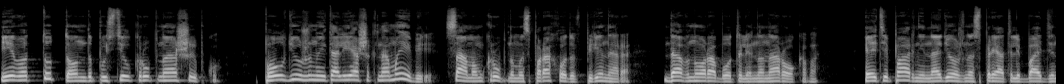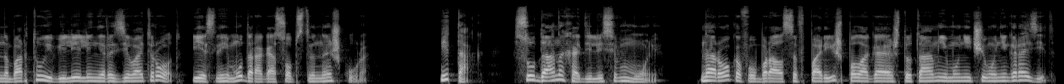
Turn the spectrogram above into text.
И вот тут он допустил крупную ошибку. Полдюжины итальяшек на Мейбере, самом крупном из пароходов Перенера, давно работали на Нарокова – эти парни надежно спрятали Бадди на борту и велели не разевать рот, если ему дорога собственная шкура. Итак, суда находились в море. Нароков убрался в Париж, полагая, что там ему ничего не грозит.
